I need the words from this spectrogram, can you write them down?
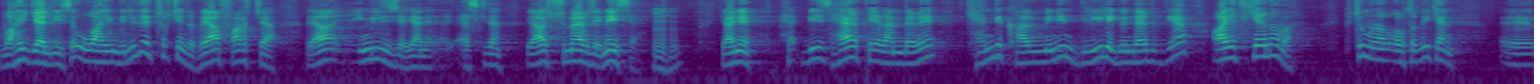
vahiy geldiyse o vahyin dili de Türkçedir veya Farsça veya İngilizce yani eskiden veya Sümerce neyse. Yani he- biz her peygamberi kendi kavminin diliyle gönderdik diye ayet-i kerime var. Bütün bunlar ortadayken e,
